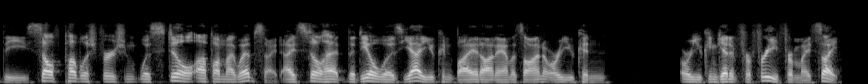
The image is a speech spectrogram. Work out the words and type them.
the self published version was still up on my website. I still had the deal was yeah, you can buy it on Amazon or you can or you can get it for free from my site.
